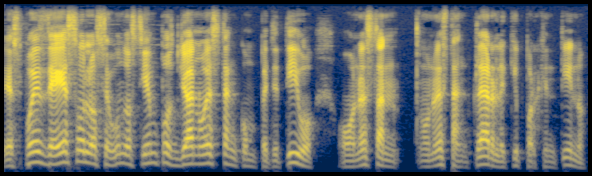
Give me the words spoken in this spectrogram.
Después de eso, los segundos tiempos ya no es tan competitivo o no es tan, o no es tan claro el equipo argentino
